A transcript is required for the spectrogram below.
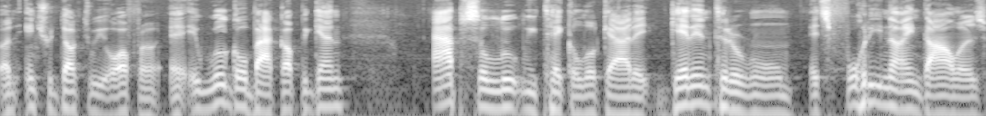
a, an introductory offer. It will go back up again absolutely take a look at it. Get into the room. It's $49.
